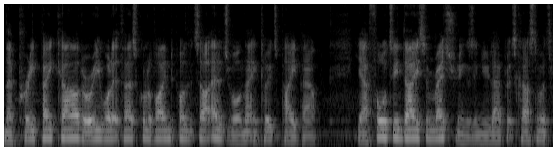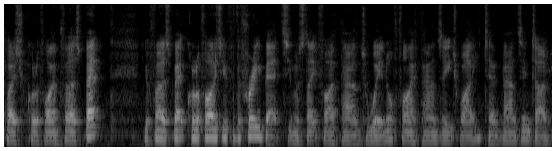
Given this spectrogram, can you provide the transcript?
No prepaid card or e-wallet first qualifying deposits are eligible, and that includes PayPal. You have 14 days from registering as a new Ladbrokes customer to place your qualifying first bet. Your first bet qualifies you for the free bets. You must stake £5 to win or £5 each way, £10 in total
